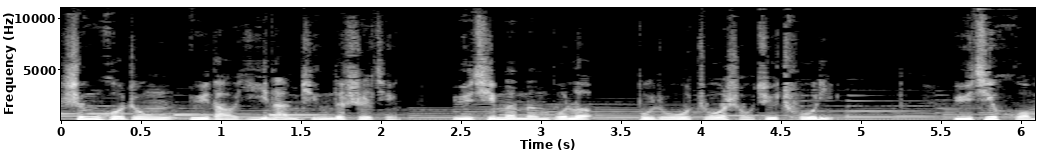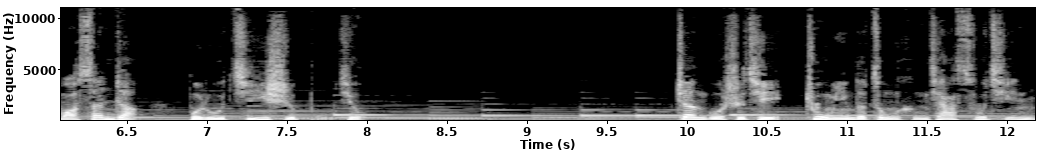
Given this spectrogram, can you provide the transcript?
生活中遇到意难平的事情，与其闷闷不乐，不如着手去处理；与其火冒三丈，不如及时补救。战国时期著名的纵横家苏秦，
